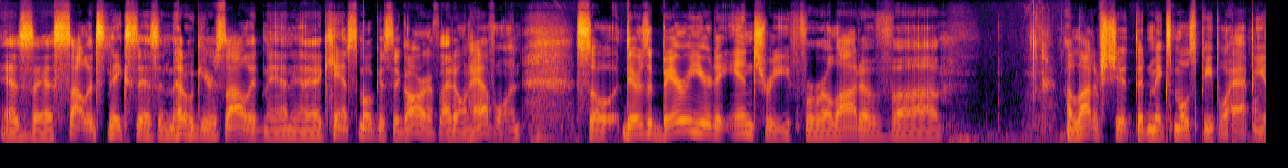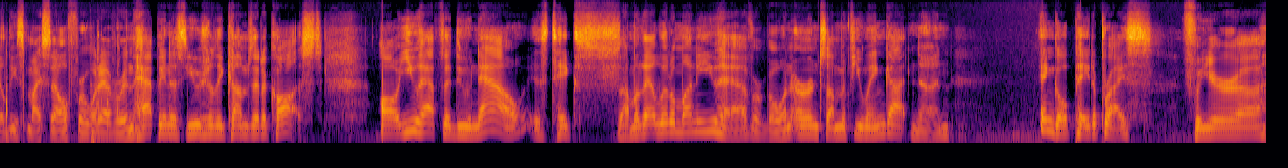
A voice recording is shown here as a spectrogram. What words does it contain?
As uh, Solid Snake says in Metal Gear Solid, man, I can't smoke a cigar if I don't have one. So there's a barrier to entry for a lot of. Uh, a lot of shit that makes most people happy, at least myself or whatever. And happiness usually comes at a cost. All you have to do now is take some of that little money you have, or go and earn some if you ain't got none, and go pay the price for your uh,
